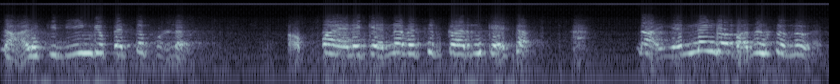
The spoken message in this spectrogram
நாளைக்கு நீங்க பெத்த புள்ள. அப்பா எனக்கு என்ன வச்சிருக்காருன்னு கேட்டா நான் என்னங்க பதில் சொல்லுவேன்?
